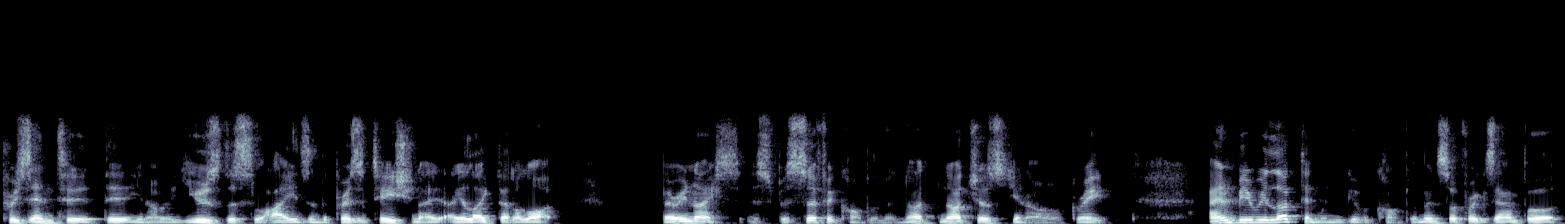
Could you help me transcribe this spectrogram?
presented the, you know, used the slides and the presentation. I, I liked that a lot very nice, a specific compliment, not not just you know great. And be reluctant when you give a compliment. So, for example,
